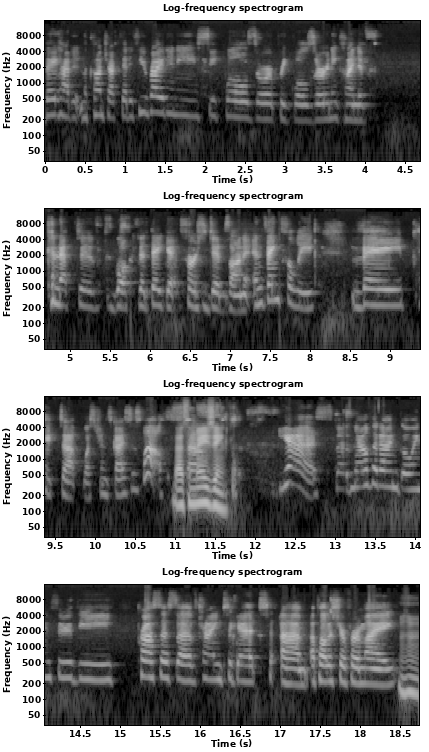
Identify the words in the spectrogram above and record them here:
they had it in the contract that if you write any sequels or prequels or any kind of connective book, that they get first dibs on it. And thankfully, they picked up Western Skies as well. That's So- amazing. Yes. So now that I'm going through the process of trying to get um, a publisher for my hmm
